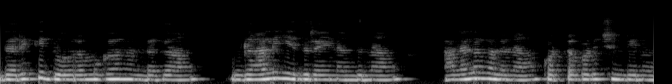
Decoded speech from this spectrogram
దరికి దూరముగా నుండగా గాలి ఎదురైనందున అలల వలన కొట్టబడుచుండెను.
